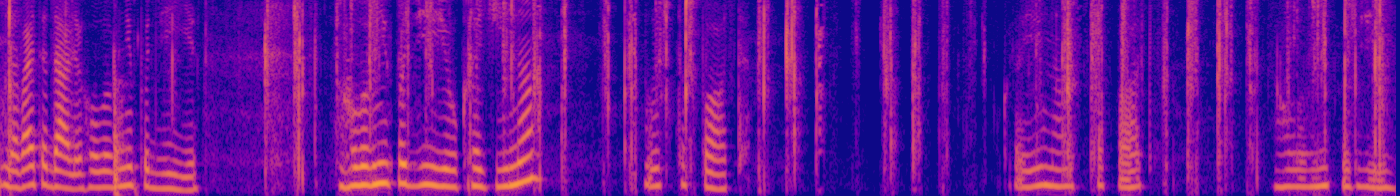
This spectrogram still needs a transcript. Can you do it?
Давайте далі. Головні події. Головні події Україна. Листопад. Україна, листопад. Головні події.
